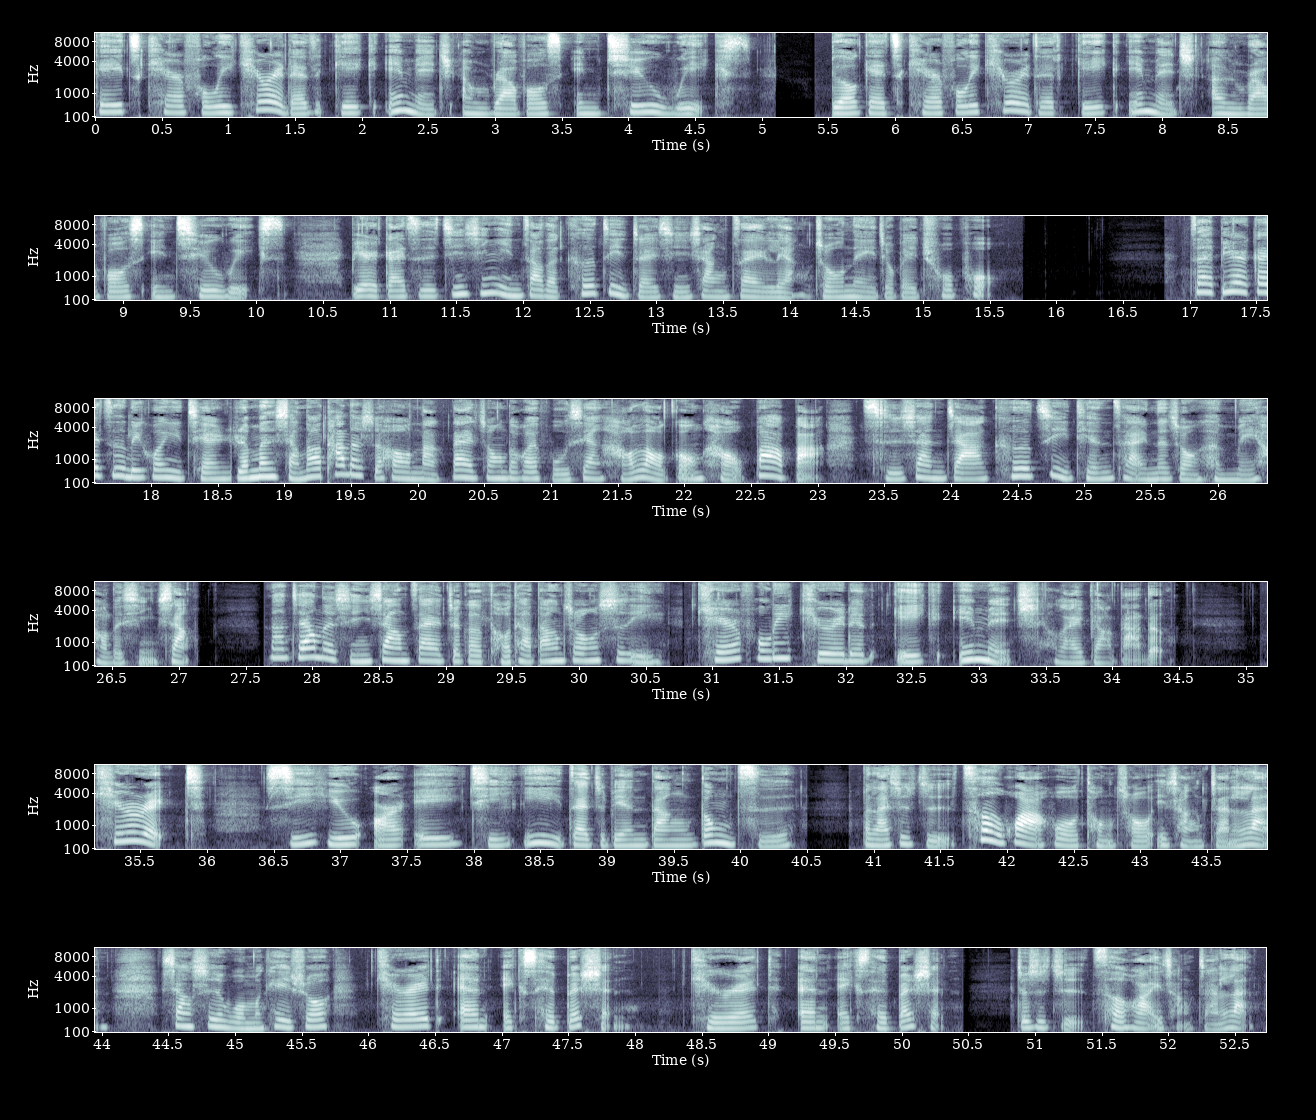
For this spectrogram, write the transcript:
Gates' carefully curated geek image unravels in two weeks. Bill Gates' carefully curated geek image unravels in two weeks. 比尔盖茨精心营造的科技宅形象在两周内就被戳破。在比尔盖茨离婚以前，人们想到他的时候，脑袋中都会浮现好老公、好爸爸、慈善家、科技天才那种很美好的形象。那这样的形象在这个头条当中是以 carefully curated geek image 来表达的。curate，c u r a t e，在这边当动词，本来是指策划或统筹一场展览，像是我们可以说 curate an exhibition，curate an exhibition，就是指策划一场展览。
